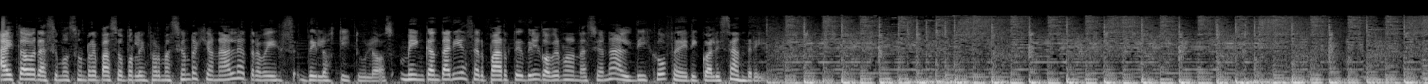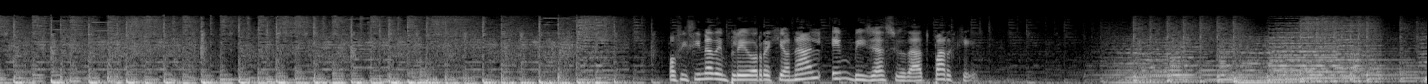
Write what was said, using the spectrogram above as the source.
A esta hora hacemos un repaso por la información regional a través de los títulos. Me encantaría ser parte del Gobierno Nacional, dijo Federico Alessandri. Oficina de Empleo Regional en Villa Ciudad Parque.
